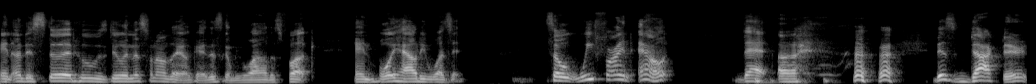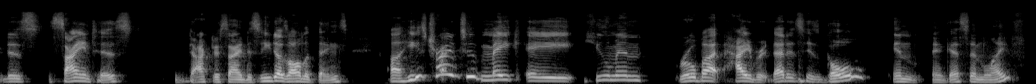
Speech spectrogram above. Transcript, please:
and understood who was doing this one, I was like, okay, this is gonna be wild as fuck. And boy, howdy was it. So we find out that uh this doctor, this scientist, doctor scientist, he does all the things. Uh, he's trying to make a human robot hybrid. That is his goal in, I guess, in life.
